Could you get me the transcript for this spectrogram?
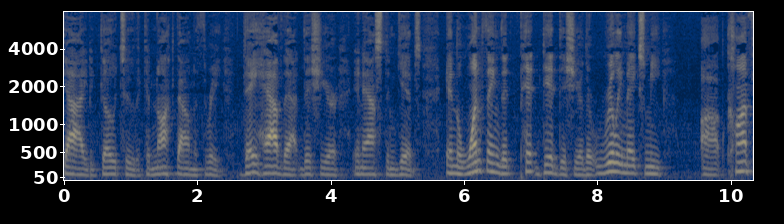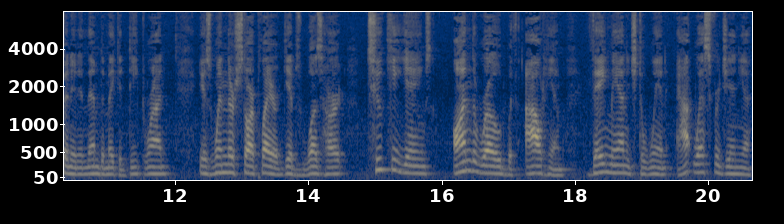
guy to go to that can knock down the three. They have that this year in Ashton Gibbs. And the one thing that Pitt did this year that really makes me uh, confident in them to make a deep run is when their star player Gibbs was hurt. Two key games on the road without him, they managed to win at West Virginia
